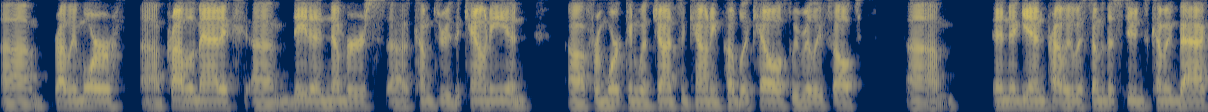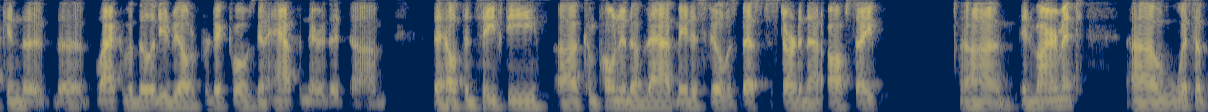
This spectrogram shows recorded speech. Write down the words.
um, probably more uh, problematic um, data and numbers uh, come through the county, and uh, from working with Johnson County Public Health, we really felt, um, and again, probably with some of the students coming back and the, the lack of ability to be able to predict what was going to happen there, that um, the health and safety uh, component of that made us feel it was best to start in that offsite uh, environment. Uh, with a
